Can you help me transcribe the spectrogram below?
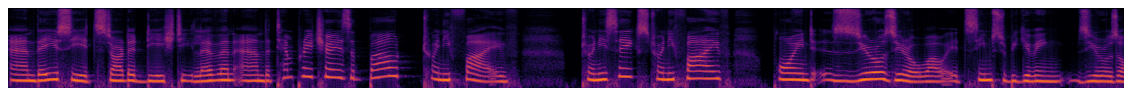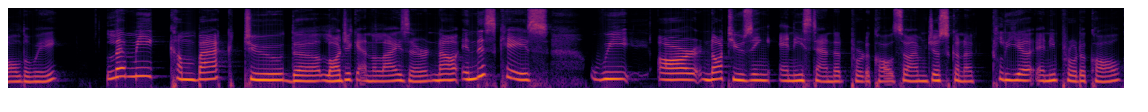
And there you see it started DHT11 and the temperature is about 25, 26, 25.00. Wow, it seems to be giving zeros all the way let me come back to the logic analyzer. Now, in this case, we are not using any standard protocol. So I'm just going to clear any protocol.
